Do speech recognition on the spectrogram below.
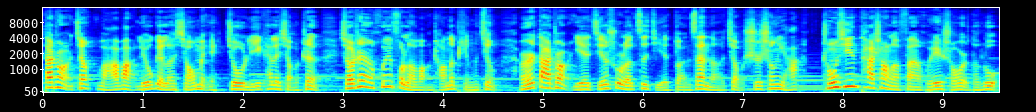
大壮将娃娃留给了小美，就离开了小镇。小镇恢复了往常的平静，而大壮也结束了自己短暂的教师生涯，重新踏上了返回首尔的路。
